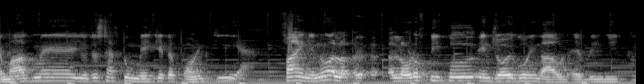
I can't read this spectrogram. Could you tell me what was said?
दिमाग में you just have to make it a point कि fine you know a lot of people enjoy going out every week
